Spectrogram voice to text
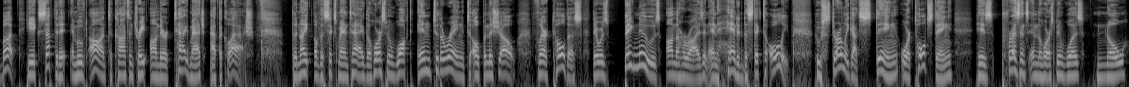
But he accepted it and moved on to concentrate on their tag match at the Clash. The night of the six man tag, the Horsemen walked into the ring to open the show. Flair told us there was big news on the horizon and handed the stick to Ole, who sternly got Sting or told Sting his presence in the Horsemen was no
